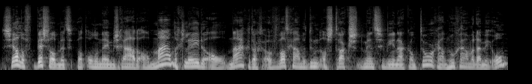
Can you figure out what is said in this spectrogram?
zelf best wel met wat ondernemersraden al maanden geleden al nagedacht over wat gaan we doen als straks de mensen weer naar kantoor gaan. Hoe gaan we daarmee om?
